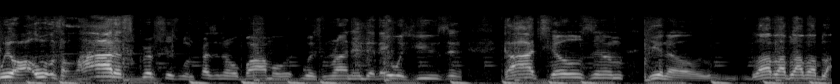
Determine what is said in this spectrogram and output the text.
we all, it was a lot of scriptures when President Obama was running that they was using. God chose him, you know, blah blah blah blah blah,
